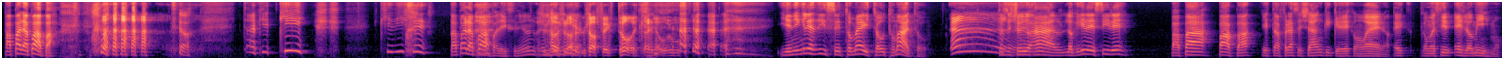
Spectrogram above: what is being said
papá la papa. ¿Qué? ¿Qué? ¿Qué dice? Papá la papa, le dice. No- no Lo, afectó estar en la burbuja. Y en inglés dice tomato, tomato. Ah. Entonces yo digo, ah, lo que quiere decir es papá, papa, esta frase yankee que es como, bueno, es como decir, es lo mismo.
